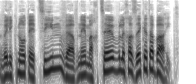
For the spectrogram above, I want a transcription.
ולקנות עצים ואבני מחצב לחזק את הבית.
